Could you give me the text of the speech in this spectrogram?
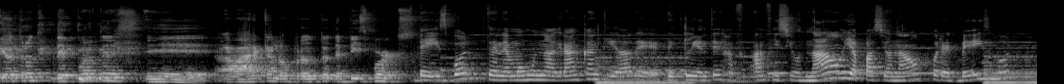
qué otros deportes eh, abarcan los productos de P-Sports? Béisbol, tenemos una gran cantidad de, de clientes af- aficionados y apasionados por el béisbol.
